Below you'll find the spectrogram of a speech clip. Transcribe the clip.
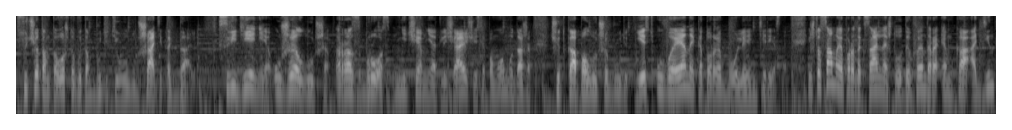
с учетом того, что вы там будете улучшать и так далее. Сведение уже лучше, разброс ничем не отличающийся, по-моему, даже чутка получше будет. Есть УВНы, которые более интересны. И что самое парадоксальное, что у Defender МК-1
